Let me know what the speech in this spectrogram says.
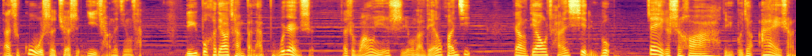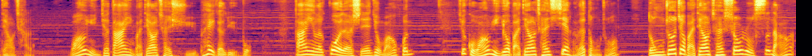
但是故事却是异常的精彩。吕布和貂蝉本来不认识，但是王允使用了连环计，让貂蝉戏吕布。这个时候啊，吕布就爱上貂蝉了。王允就答应把貂蝉许配给吕布，答应了过一段时间就完婚。结果王允又把貂蝉献给了董卓，董卓就把貂蝉收入私囊了。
